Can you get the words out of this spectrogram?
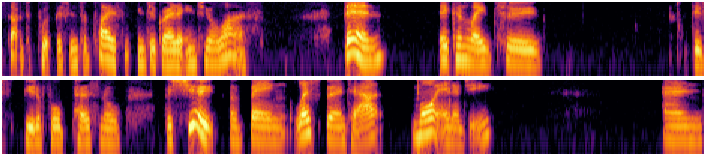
Start to put this into place and integrate it into your life. Then it can lead to this beautiful personal pursuit of being less burnt out, more energy, and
